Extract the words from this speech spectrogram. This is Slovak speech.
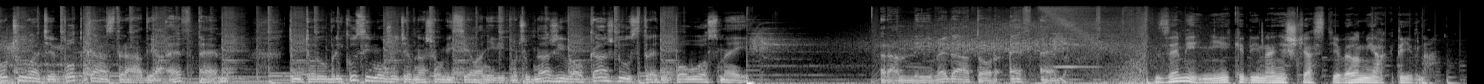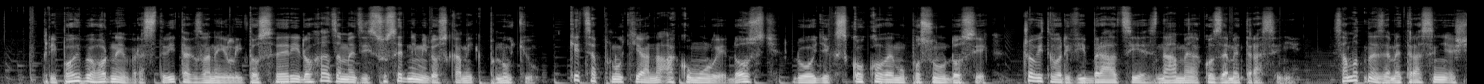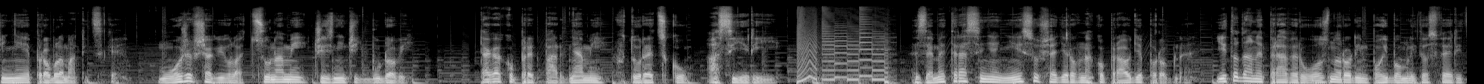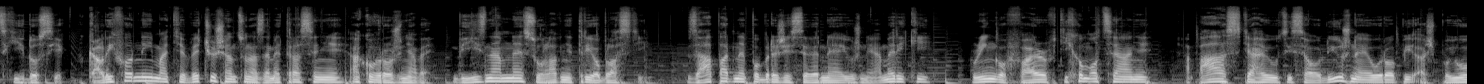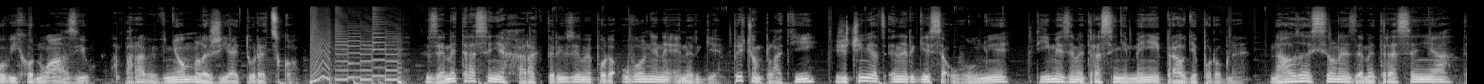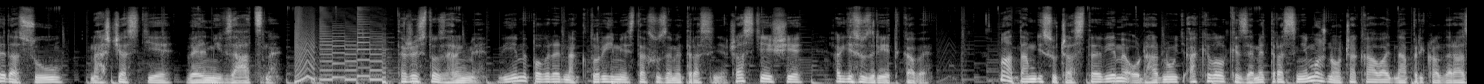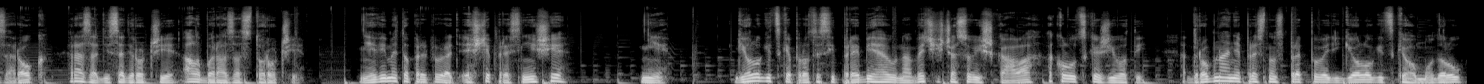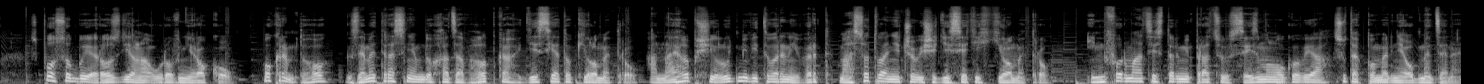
Počúvate podcast Rádia FM. Túto rubriku si môžete v našom vysielaní vypočuť naživo každú stredu po 8. Ranný vedátor FM. Zem je niekedy na nešťastie veľmi aktívna. Pri pohybe hornej vrstvy tzv. litosféry dochádza medzi susednými doskami k pnutiu. Keď sa pnutia naakumuluje dosť, dôjde k skokovému posunu dosiek, čo vytvorí vibrácie známe ako zemetrasenie. Samotné zemetrasenie ešte nie je problematické. Môže však vyvolať tsunami či zničiť budovy. Tak ako pred pár dňami v Turecku a Sýrii. Zemetrasenia nie sú všade rovnako pravdepodobné. Je to dané práve rôznorodým pohybom litosférických dosiek. V Kalifornii máte väčšiu šancu na zemetrasenie ako v Rožňave. Významné sú hlavne tri oblasti. Západné pobrežie Severnej a Južnej Ameriky, Ring of Fire v Tichom oceáne a pás ťahajúci sa od Južnej Európy až po juhovýchodnú Áziu. A práve v ňom leží aj Turecko. Zemetrasenia charakterizujeme podľa uvoľnenej energie, pričom platí, že čím viac energie sa uvoľňuje, tým je zemetrasenie menej pravdepodobné. Naozaj silné zemetrasenia teda sú, našťastie, veľmi vzácne. Takže si to zhrňme. Vieme povedať, na ktorých miestach sú zemetrasenia častejšie a kde sú zriedkavé. No a tam, kde sú časté, vieme odhadnúť, aké veľké zemetrasenie možno očakávať napríklad raz za rok, raz za 10 ročie alebo raz za storočie. Nevieme to predpovedať ešte presnejšie? Nie. Geologické procesy prebiehajú na väčších časových škálach ako ľudské životy a drobná nepresnosť predpovedí geologického modelu spôsobuje rozdiel na úrovni rokov. Okrem toho, k zemetraseniam dochádza v hĺbkach desiatok kilometrov a najhlbší ľuďmi vytvorený vrt má sotva niečo vyše 10 kilometrov. Informácie, s ktorými pracujú seizmológovia, sú tak pomerne obmedzené.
